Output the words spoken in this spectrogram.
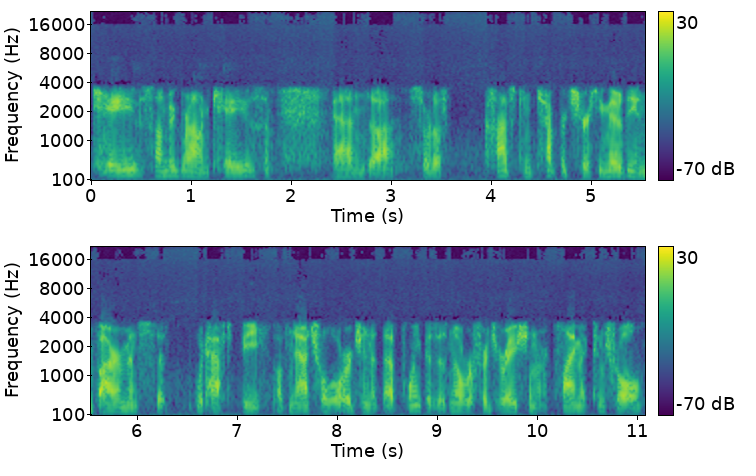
caves, underground caves, and, and uh, sort of constant temperature, humidity environments that would have to be of natural origin at that point because there's no refrigeration or climate control.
